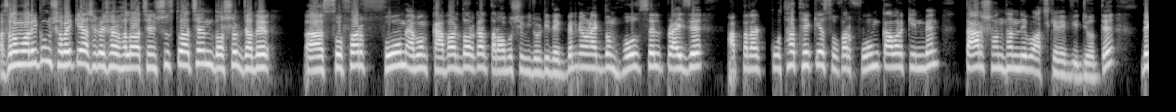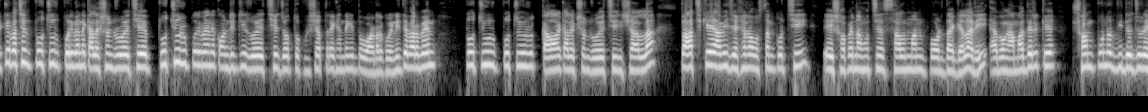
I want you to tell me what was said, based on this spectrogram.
আসসালামু আলাইকুম, সবাইকে আশা করি সবাই ভালো আছেন, সুস্থ আছেন। দর্শক, যাদের সোফার ফোম এবং কাভার দরকার, তারা অবশ্যই ভিডিওটি দেখবেন। কারণ একদম হোলসেল প্রাইসে আপনারা কোথা থেকে সোফার ফোম কাভার কিনবেন, তার সন্ধান দেব আজকের এই ভিডিওতে। দেখতে পাচ্ছেন, প্রচুর পরিমাণে কালেকশন রয়েছে, প্রচুর পরিমাণে কোয়ান্টিটি রয়েছে। যত খুশি আপনারা এখান থেকে কিন্তু অর্ডার করে নিতে পারবেন। প্রচুর প্রচুর কালার কালেকশন রয়েছে, ইনশাআল্লাহ। তো আজকে আমি যেখানে অবস্থান করছি, এই শপের নাম হচ্ছে সালমান পর্দা গ্যালারি এবং আমাদেরকে সম্পূর্ণ ভিডিও জুড়ে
